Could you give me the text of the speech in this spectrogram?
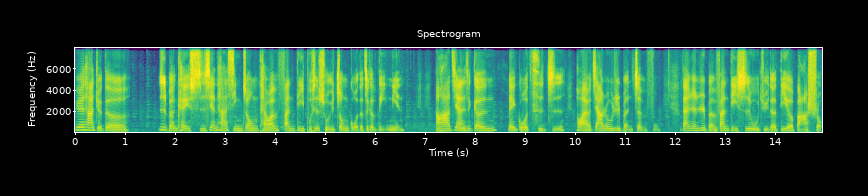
因为他觉得日本可以实现他心中台湾番地不是属于中国的这个理念，然后他竟然是跟美国辞职，后来有加入日本政府，担任日本番地事务局的第二把手。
